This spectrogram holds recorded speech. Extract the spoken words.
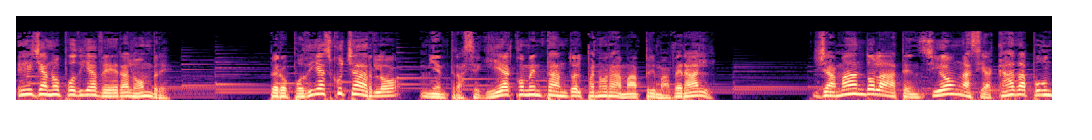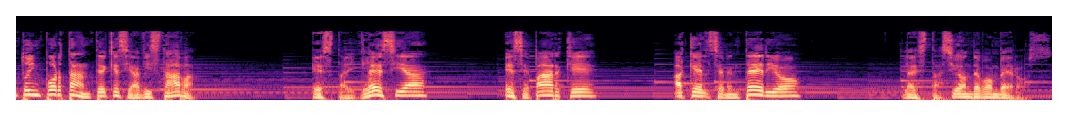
ella no podía ver al hombre, pero podía escucharlo mientras seguía comentando el panorama primaveral, llamando la atención hacia cada punto importante que se avistaba. Esta iglesia, ese parque, aquel cementerio, la estación de bomberos.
